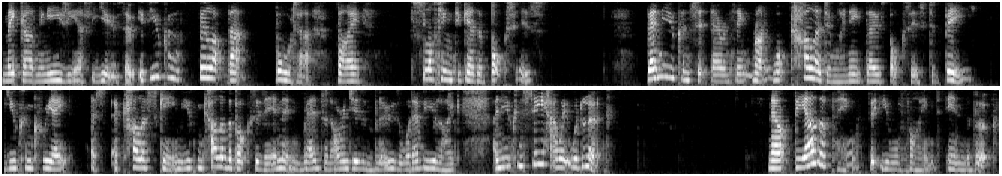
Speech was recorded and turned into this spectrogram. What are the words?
make gardening easier for you. So if you can fill up that border by slotting together boxes then you can sit there and think, right, what colour do I need those boxes to be? You can create a, a colour scheme. You can colour the boxes in in reds and oranges and blues or whatever you like, and you can see how it would look. Now, the other thing that you will find in the book,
